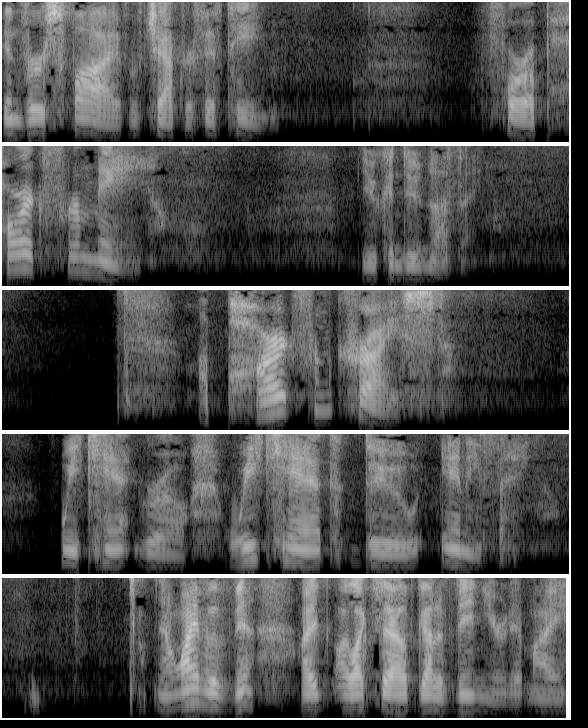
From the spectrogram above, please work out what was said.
in verse 5 of chapter 15. For apart from me, you can do nothing. Apart from Christ, we can't grow. We can't do anything. Now I have a, I, I like to say I've got a vineyard at my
